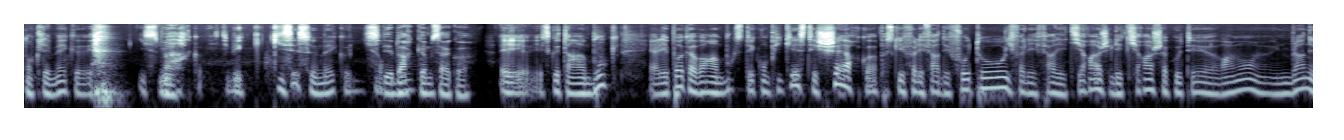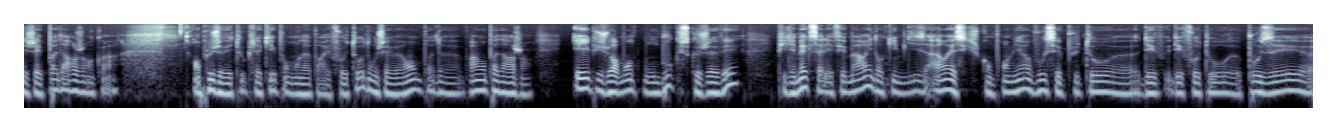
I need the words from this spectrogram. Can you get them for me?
Donc les mecs, euh, ils se marrent. quoi. Ils se disent mais qui c'est ce mec quoi? Ils Il sortent débarque comme ça, quoi. et est-ce que tu as un book? Et à l'époque, avoir un book, c'était compliqué, c'était cher, quoi, parce qu'il fallait faire des photos, il fallait faire des tirages, et les tirages, ça coûtait euh, vraiment une blinde, et j'avais pas d'argent, quoi. En plus, j'avais tout claqué pour mon appareil photo, donc j'avais vraiment pas de- vraiment pas d'argent. Et puis je leur montre mon book, ce que j'avais, puis les mecs, ça les fait marrer, donc ils me disent Ah ouais, si je comprends bien, vous, c'est plutôt euh, des, photos euh, posées euh,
